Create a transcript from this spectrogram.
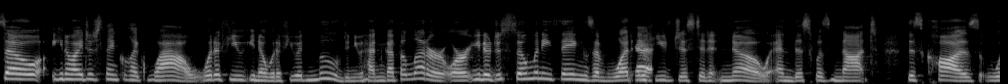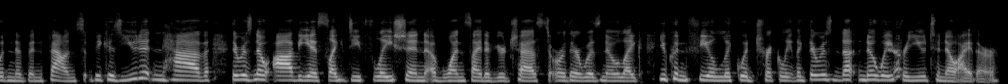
so, you know, I just think like, wow, what if you, you know, what if you had moved and you hadn't got the letter or, you know, just so many things of what yes. if you just didn't know and this was not, this cause wouldn't have been found so, because you didn't have, there was no obvious like deflation of one side of your chest or there was no like, you couldn't feel liquid trickling. Like there was no, no way for you to know either.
